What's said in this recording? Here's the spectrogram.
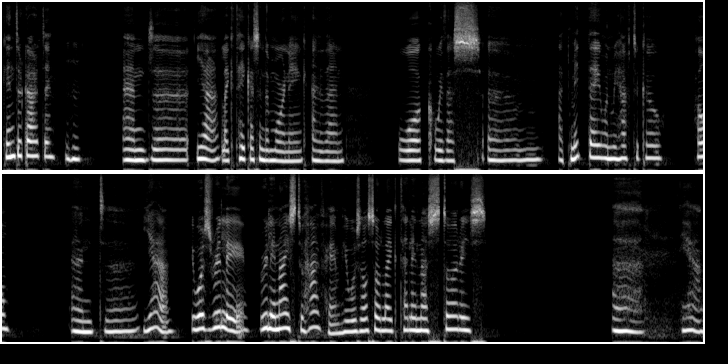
kindergarten Mhm and uh, yeah, like take us in the morning and then walk with us um, at midday when we have to go home. And uh, yeah, it was really, really nice to have him. He was also like telling us stories. Uh, yeah,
